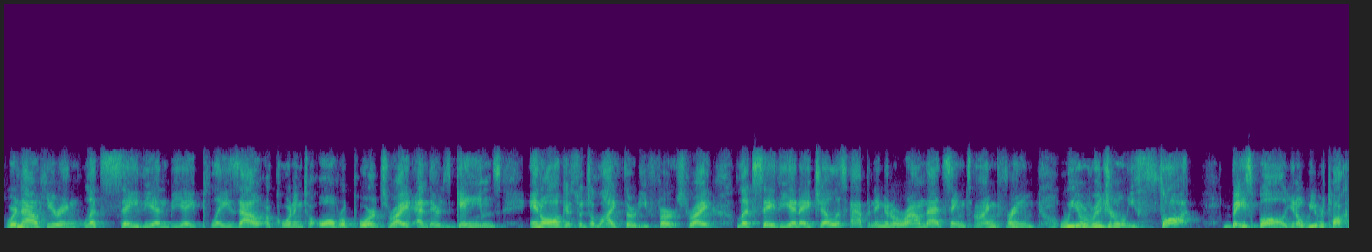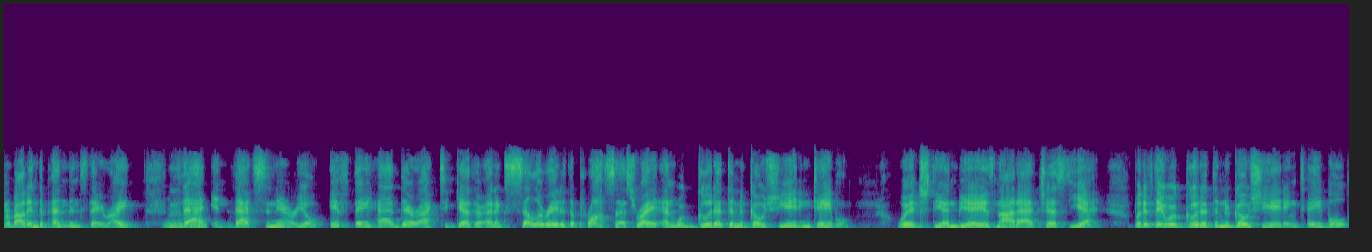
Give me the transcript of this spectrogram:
We're now hearing, let's say the NBA plays out according to all reports, right? And there's games in August, so July 31st, right? Let's say the NHL is happening at around that same time frame. We originally thought baseball, you know, we were talking about Independence Day, right? Mhm. That in that scenario, if they had their act together and accelerated the process, right, and were good at the negotiating table, which the NBA is not at just yet. But if they were good at the negotiating table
